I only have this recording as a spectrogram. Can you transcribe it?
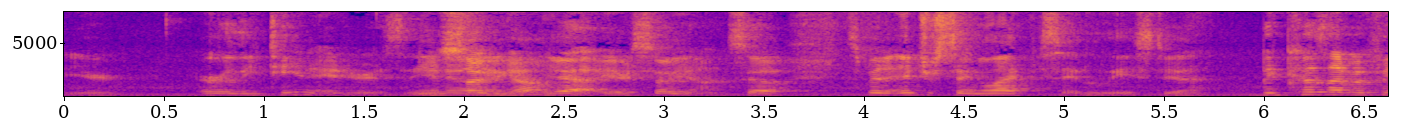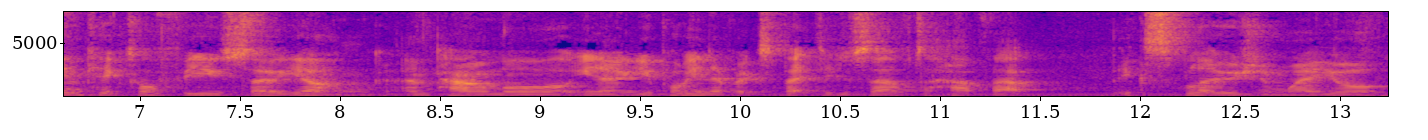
you're early teenagers. You You're know? so young. Yeah, you're so young. So it's been an interesting life to say the least. Yeah. Because everything kicked off for you so young and Paramore, you know, you probably never expected yourself to have that explosion where you're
